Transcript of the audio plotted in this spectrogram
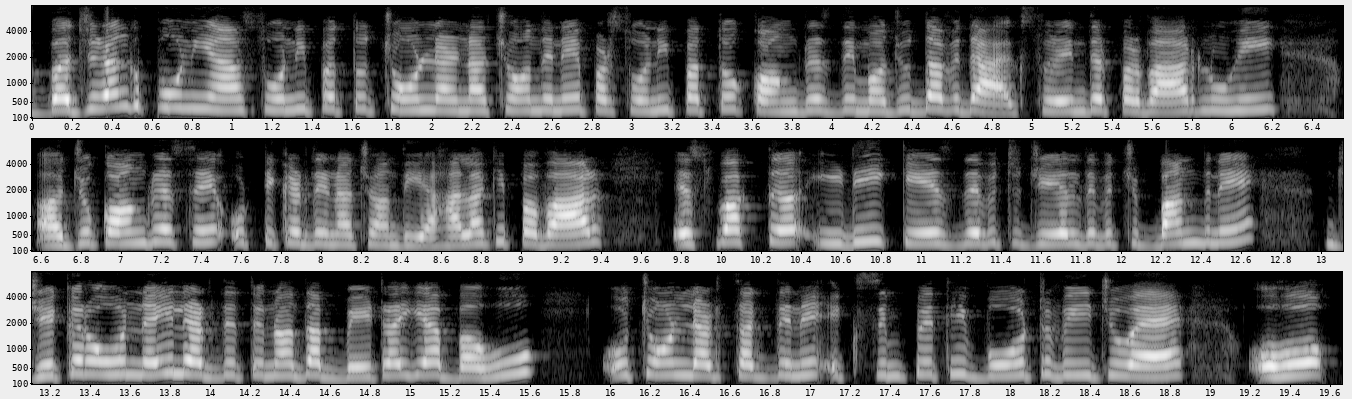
ਬਜਰੰਗ ਪੁਨੀਆ ਸੋਨੀਪਤ ਤੋਂ ਚੋਣ ਲੜਨਾ ਚਾਹੁੰਦੇ ਨੇ, ਪਰ ਸੋਨੀਪਤ ਤੋਂ ਕਾਂਗਰਸ ਦੇ ਮੌਜੂਦਾ ਵਿਧਾਇਕ ਸੁਰਿੰਦਰ ਪਰਵਾਰ ਨੂੰ ਹੀ ਜੋ ਕਾਂਗਰਸ ਹੈ, ਉਹ ਟਿਕਟ ਦੇਣਾ ਚਾਹੁੰਦੀ ਹੈ। ਹਾਲਾਂਕਿ ਪਵਾਰ ਇਸ ਵਕਤ ਈਡੀ ਕੇਸ ਦੇ ਵਿੱਚ ਜੇਲ੍ਹ ਦੇ ਵਿੱਚ ਬੰਦ ਨੇ। ਜੇਕਰ ਉਹ ਨਹੀਂ ਲੜਦੇ ਤੇ ਉਹਨਾਂ ਦਾ ਬੇਟਾ ਜਾਂ ਬਹੂ ਉਹ ਚੋਣ ਲੜ ਸਕਦੇ ਨੇ। ਇੱਕ ਸਿੰਪੈਥੀ ਵੋਟ ਵੀ ਜੋ ਹੈ, ਉਹ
